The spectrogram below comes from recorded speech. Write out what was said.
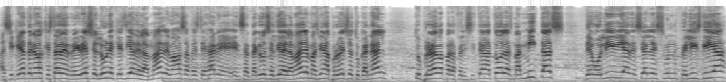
Así que ya tenemos que estar de regreso el lunes, que es Día de la Madre. Vamos a festejar en Santa Cruz el Día de la Madre. Más bien aprovecho tu canal, tu programa para felicitar a todas las mamitas de Bolivia, desearles un feliz día.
